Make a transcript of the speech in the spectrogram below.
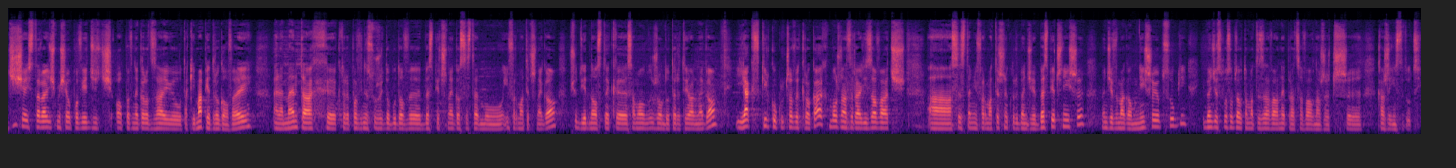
Dzisiaj staraliśmy się opowiedzieć o pewnego rodzaju takiej mapie drogowej, elementach, e, które powinny służyć do budowy bezpiecznego systemu informatycznego wśród jednostek e, samorządu terytorialnego i jak w kilku kluczowych krokach można zrealizować system informatyczny, który będzie bezpieczniejszy, będzie wymagał mniejszej obsługi i będzie w sposób zautomatyzowany pracował na rzecz e, każdej instytucji.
